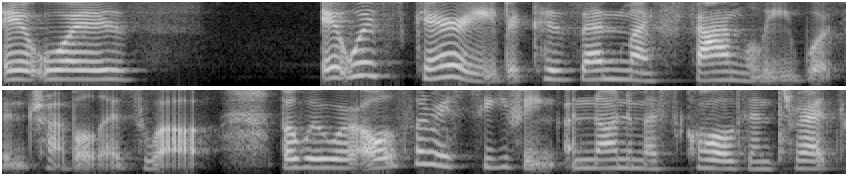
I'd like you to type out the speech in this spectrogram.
It was it was scary because then my family was in trouble as well. But we were also receiving anonymous calls and threats.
